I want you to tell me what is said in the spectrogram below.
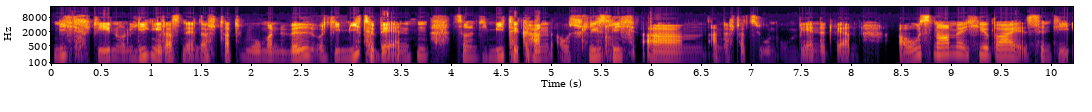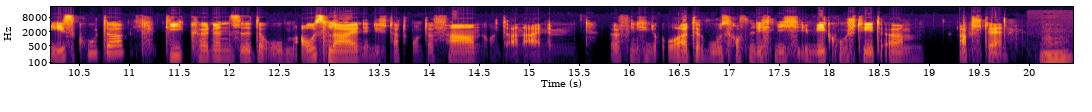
nicht stehen und liegen lassen in der Stadt, wo man will und die Miete beenden, sondern die Miete kann ausschließlich ähm, an der Station oben beendet werden. Ausnahme hierbei sind die E-Scooter. Die können Sie da oben ausleihen, in die Stadt runterfahren und an einem öffentlichen Orte, wo es hoffentlich nicht im Weg rumsteht, ähm, abstellen. Mhm.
